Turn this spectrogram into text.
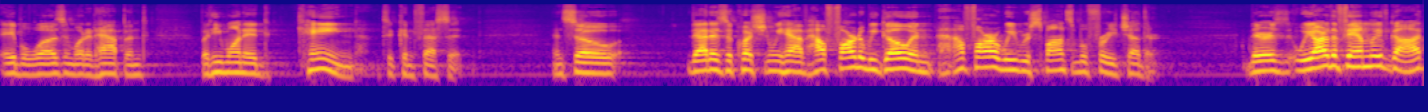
Abel was and what had happened? But he wanted Cain to confess it. And so that is a question we have. How far do we go and how far are we responsible for each other? There is, we are the family of God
